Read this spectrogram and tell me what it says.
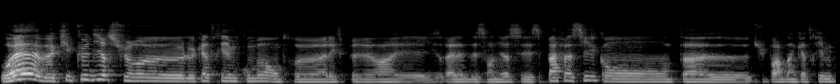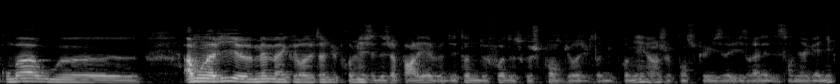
ouais, bah, que, dire sur euh, le quatrième combat entre euh, Alex Pereira et Israël Adesanya C'est c'est pas facile quand euh, tu parles d'un quatrième combat où... À mon avis, même avec le résultat du premier, j'ai déjà parlé des tonnes de fois de ce que je pense du résultat du premier. hein. Je pense que Israël a descendu à gagner.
